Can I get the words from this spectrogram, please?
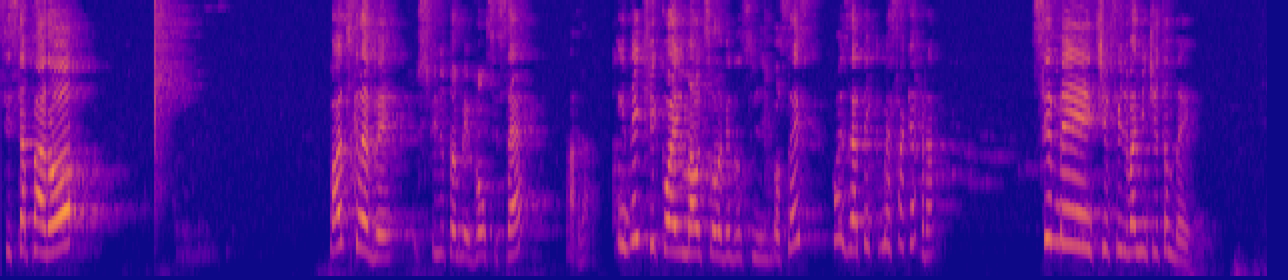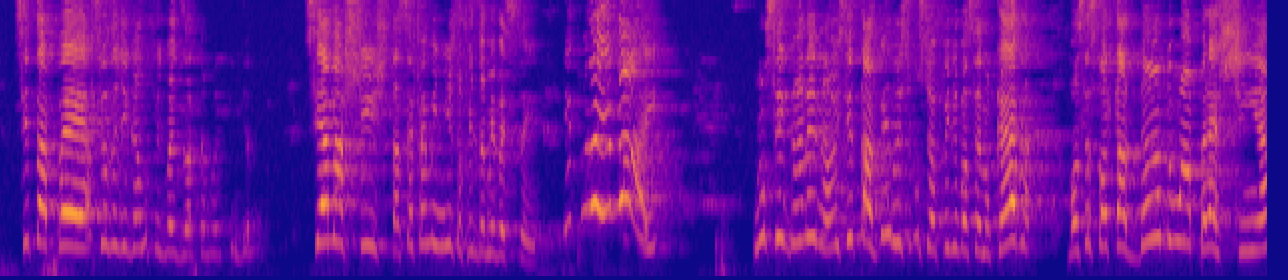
se separou. Pode escrever. Os filhos também vão se separar. Identificou aí maldição na vida dos filhos de vocês? Pois é, tem que começar a quebrar. Se mente, o filho vai mentir também. Se tapeia, se usa de engano, o filho vai dizer também. Se é machista, se é feminista, o filho também vai ser. E por aí vai. Não se enganem, não. E se está vendo isso no seu filho e você não quebra, você só está dando uma brechinha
